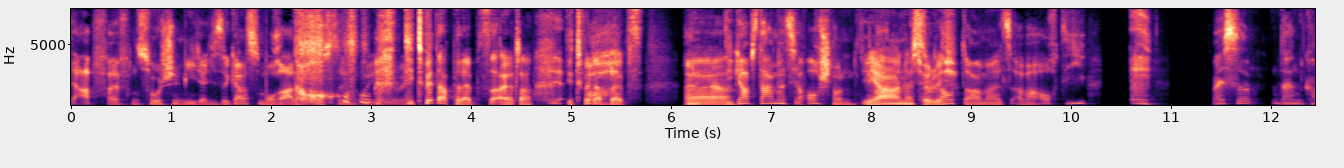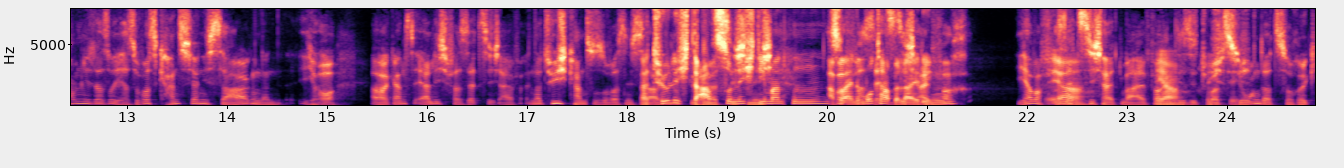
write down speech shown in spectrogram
der Abfall von Social Media, diese ganzen Moralapostel. Die Twitter-Plebs, Alter. Die Oh, Twitter-Plebs. Ja, ja. Die gab es damals ja auch schon. Die Ja, waren nicht natürlich. so laut damals, aber auch die, ey, weißt du, dann kommen die da so, ja, sowas kannst du ja nicht sagen, dann, ja, aber ganz ehrlich, versetz dich einfach, natürlich kannst du sowas nicht sagen. Natürlich darfst du sich nicht jemanden aber seine Mutter beleidigen. Einfach, ja, aber versetz Ja. dich halt mal einfach Ja, in die Situation da zurück.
